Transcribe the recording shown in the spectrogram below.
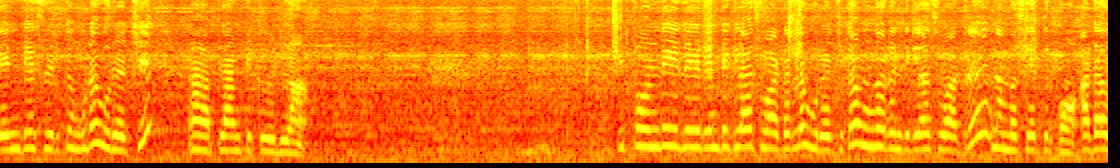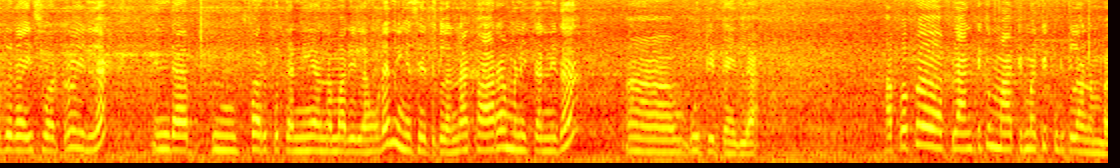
டென் டேஸ் வரைக்கும் கூட ஊற வச்சு பிளான்ட்டுக்கு விடலாம். இப்போ வந்து இது ரெண்டு கிளாஸ் வாட்டரில் ஊற வச்சுக்கா இன்னும் ரெண்டு கிளாஸ் வாட்ரு நம்ம சேர்த்துருக்கோம். அதாவது ரைஸ் வாட்டரும் இல்லை இந்த பருப்பு தண்ணி அந்த மாதிரிலாம் கூட நீங்கள் சேர்த்துக்கலாம். நான் காராமணி தண்ணி தான் ஊற்றிருக்கேன் இதில். அப்பப்போ பிளான்ட்டுக்கு மாற்றி மாற்றி கொடுக்கலாம் நம்ம.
